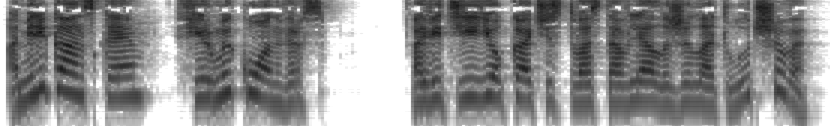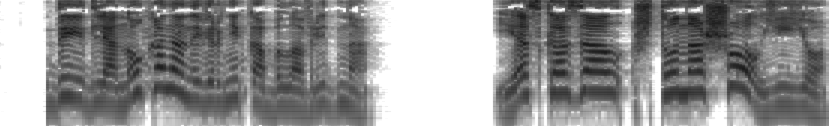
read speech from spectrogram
Американская, фирмы «Конверс». А ведь ее качество оставляло желать лучшего, да и для ног она наверняка была вредна. «Я сказал, что нашел ее»,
